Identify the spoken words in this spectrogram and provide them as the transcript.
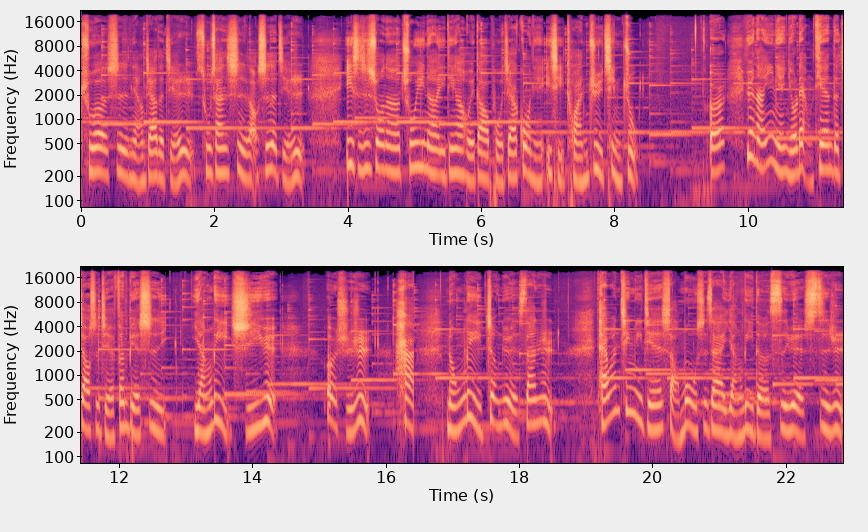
初二是娘家的节日，初三是老师的节日。意思是说呢，初一呢一定要回到婆家过年，一起团聚庆祝。而越南一年有两天的教师节，分别是阳历十一月二十日和农历正月三日。台湾清明节扫墓是在阳历的四月四日，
